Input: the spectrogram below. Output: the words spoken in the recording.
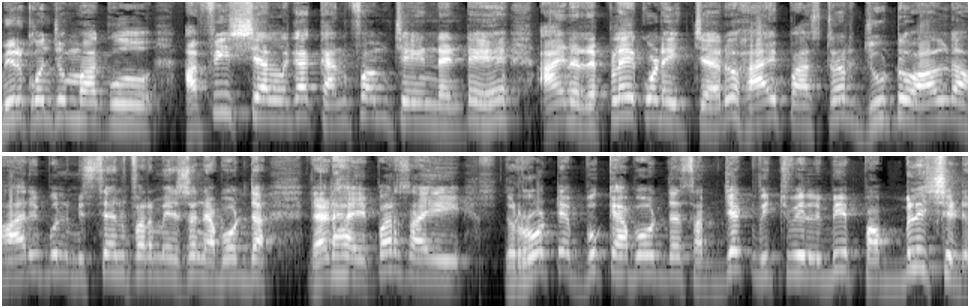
మీరు కొంచెం మాకు అఫీషియల్గా కన్ఫర్మ్ చేయండి అంటే ఆయన రిప్లై కూడా ఇచ్చారు. Hi pastor due to all the horrible misinformation about the red heifers I wrote a book about the subject which will be published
